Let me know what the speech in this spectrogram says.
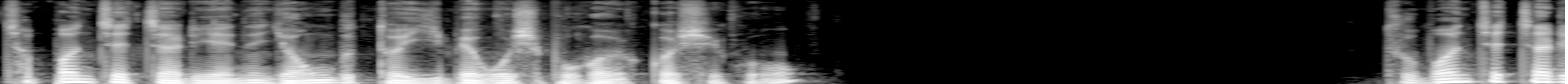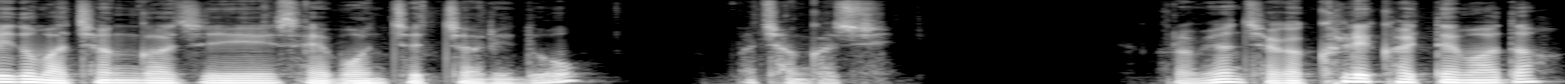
첫 번째 자리에는 0부터 255가 올 것이고 두 번째 자리도 마찬가지, 세 번째 자리도 마찬가지 그러면 제가 클릭할 때마다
